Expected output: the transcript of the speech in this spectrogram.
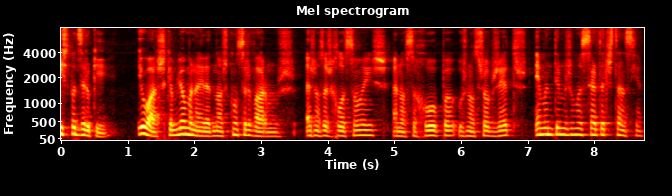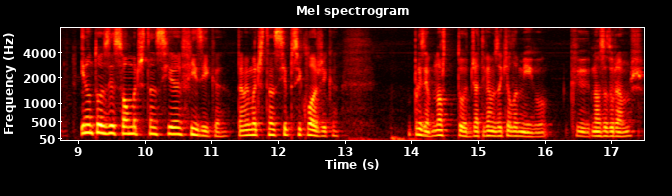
Isto para dizer o quê? Eu acho que a melhor maneira de nós conservarmos as nossas relações, a nossa roupa, os nossos objetos, é mantermos uma certa distância. E não estou a dizer só uma distância física, também uma distância psicológica. Por exemplo, nós todos já tivemos aquele amigo que nós adoramos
